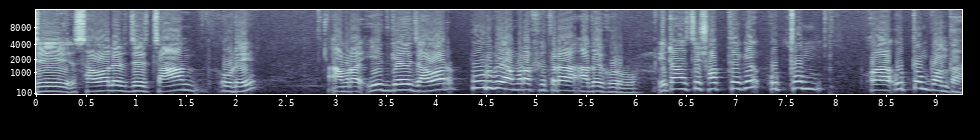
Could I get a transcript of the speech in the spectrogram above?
যে সওয়ালের যে চাঁদ ওড়ে, আমরা ঈদগাহে যাওয়ার পূর্বে আমরা ফেতরা আদায় করব। এটা হচ্ছে সব থেকে উত্তম উত্তম পন্থা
